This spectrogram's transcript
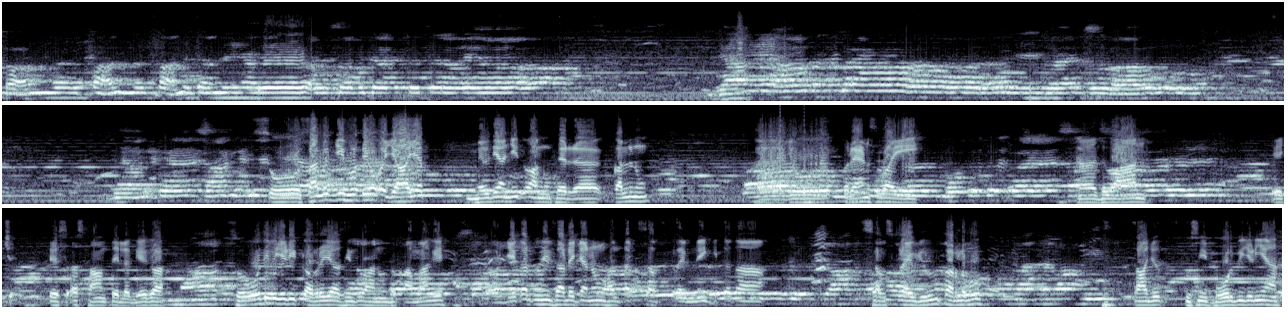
ਧੰਨ ਧੰਨ ਧੰਨ ਜਨ ਸਭ ਜਗਤ ਤਰਾਇਆ। ਜਾਣੇ ਸੋ ਸੰਗਤ ਜੀ ਹੋ ਦਿਓ ਇਜਾਜ਼ਤ ਮਿਲਦੇ ਹਾਂ ਜੀ ਤੁਹਾਨੂੰ ਫਿਰ ਕੱਲ ਨੂੰ ਜੋ ਰਹਿਣ ਸਵਾਈ ਦੀਵਾਨ ਇਸ ਸਥਾਨ ਤੇ ਲੱਗੇਗਾ। ਸੋ ਉਹਦੀ ਵੀ ਜਿਹੜੀ ਕਵਰੇਜ ਅਸੀਂ ਤੁਹਾਨੂੰ ਦਿਖਾਵਾਂਗੇ। ਔਰ ਜੇਕਰ ਤੁਸੀਂ ਸਾਡੇ ਚੈਨਲ ਨੂੰ ਹਾਲ ਤੱਕ ਸਬਸਕ੍ਰਾਈਬ ਨਹੀਂ ਕੀਤਾ ਤਾਂ ਸਬਸਕ੍ਰਾਈਬ ਜ਼ਰੂਰ ਕਰ ਲਵੋ। ਤਾਂ ਜੋ ਤੁਸੀਂ ਹੋਰ ਵੀ ਜਿਹੜੀਆਂ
